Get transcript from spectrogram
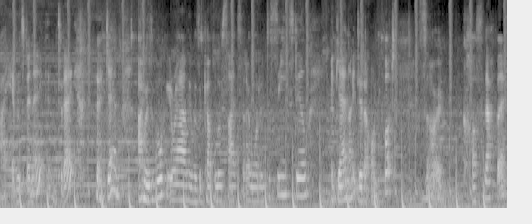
I haven't spent anything today. Again, I was walking around, there was a couple of sites that I wanted to see still. Again, I did it on foot, so cost nothing.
